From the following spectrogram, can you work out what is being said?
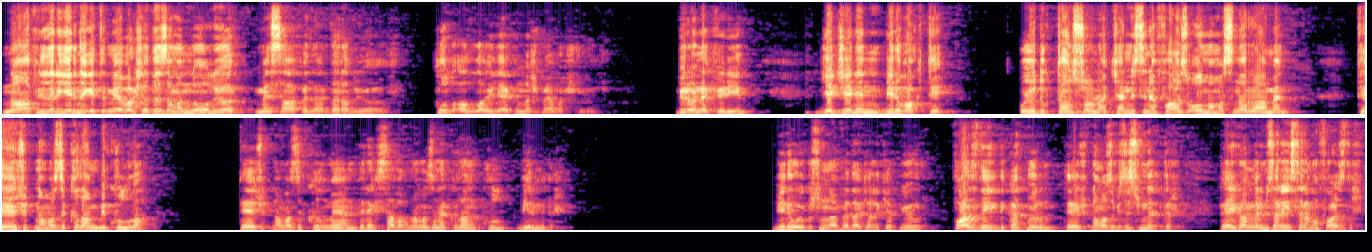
Nafileleri yerine getirmeye başladığı zaman ne oluyor? Mesafeler daralıyor. Kul Allah ile yakınlaşmaya başlıyor. Bir örnek vereyim. Gecenin bir vakti uyuduktan sonra kendisine farz olmamasına rağmen teheccüd namazı kılan bir kulla teheccüd namazı kılmayan direkt sabah namazına kılan kul bir midir? Biri uykusundan fedakarlık yapıyor. Farz değil dikkat buyurun. Teheccüd namazı bize sünnettir. Peygamberimiz Aleyhisselam'a farzdır.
